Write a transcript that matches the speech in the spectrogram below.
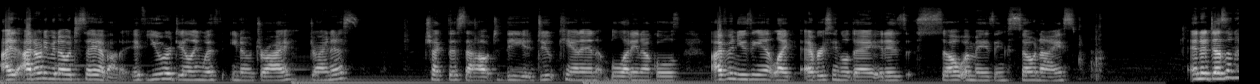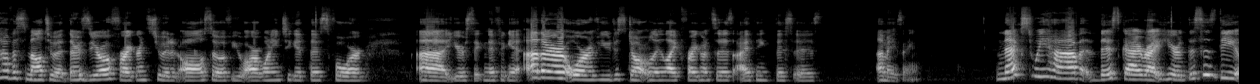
I, I don't even know what to say about it. If you are dealing with, you know, dry, dryness, check this out. The Duke Cannon Bloody Knuckles. I've been using it like every single day. It is so amazing, so nice. And it doesn't have a smell to it. There's zero fragrance to it at all. So if you are wanting to get this for uh, your significant other or if you just don't really like fragrances, I think this is amazing. Next we have this guy right here. This is the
